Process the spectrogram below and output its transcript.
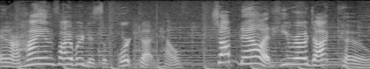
and are high in fiber to support gut health. Shop now at hero.co.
